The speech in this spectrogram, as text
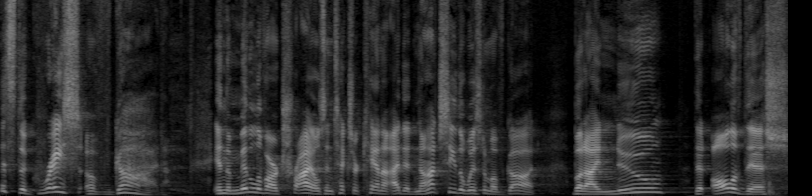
It's the grace of God. In the middle of our trials in Texarkana, I did not see the wisdom of God, but I knew that all of this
